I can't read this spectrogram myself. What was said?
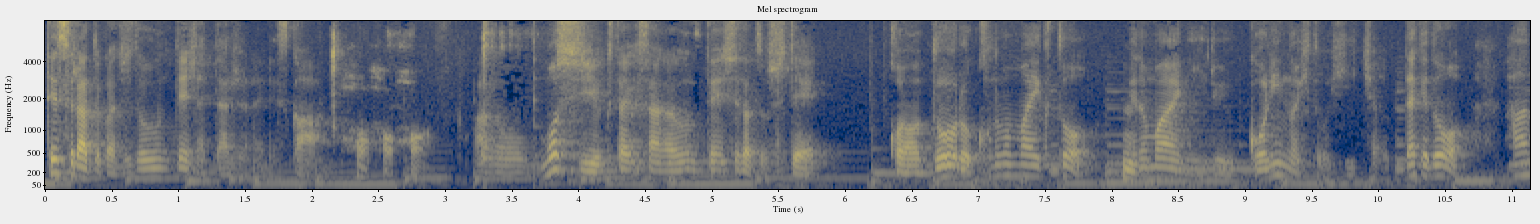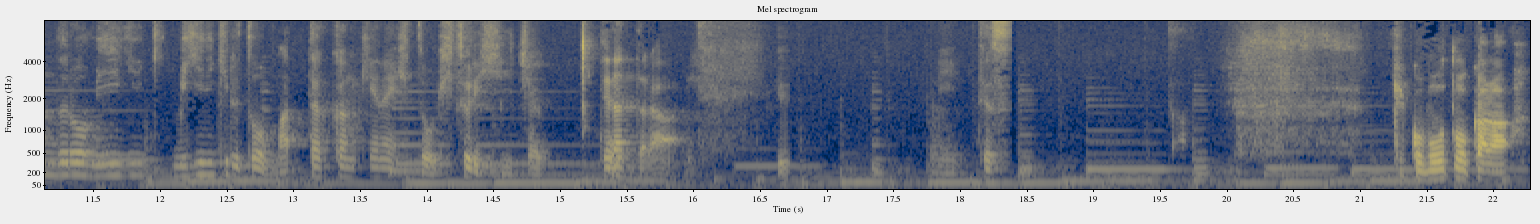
テスラとか自動運転車ってあるじゃないですか。はははあ。のもしゆくたけさんが運転してたとしてこの道路このまま行くとうん。目の前にいる5人の人を引いちゃう、だけどハンドルを右に右に切ると全く関係ない人を1人引いちゃう。ってなったらにテス結構冒頭から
